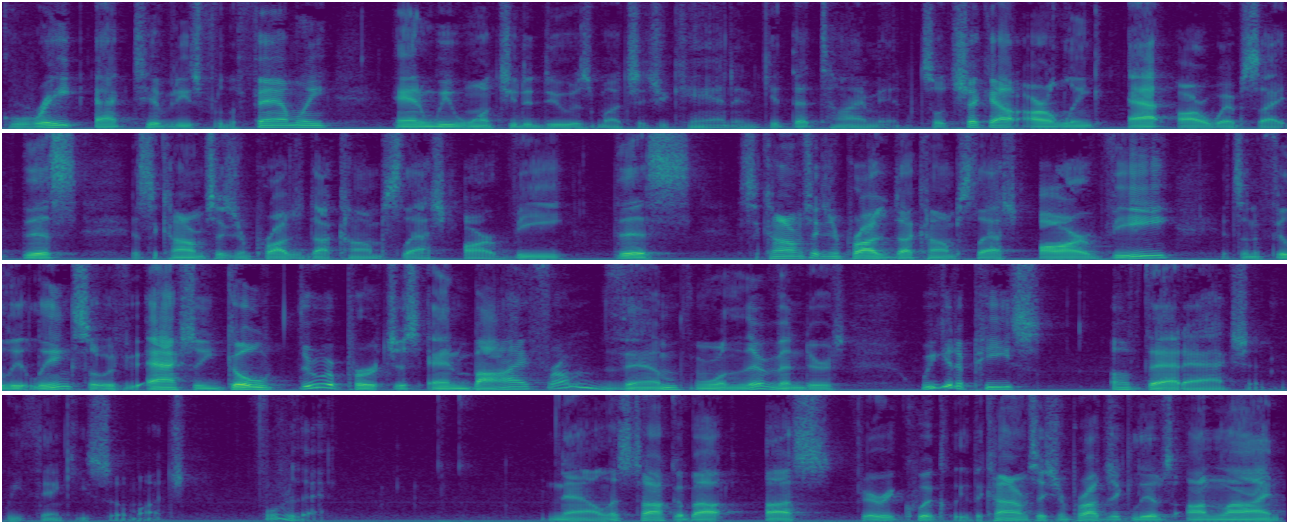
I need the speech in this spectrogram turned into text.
great activities for the family, and we want you to do as much as you can and get that time in. So check out our link at our website. This is the conversationproject.com slash RV. This is the conversationproject.com slash RV. It's an affiliate link. So if you actually go through a purchase and buy from them, from one of their vendors, we get a piece of that action. We thank you so much for that. Now, let's talk about us very quickly. The Conversation Project lives online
